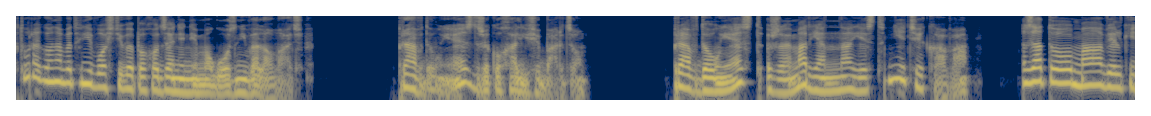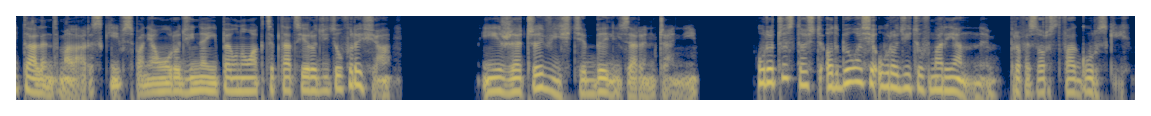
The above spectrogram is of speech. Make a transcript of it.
którego nawet niewłaściwe pochodzenie nie mogło zniwelować. Prawdą jest, że kochali się bardzo. Prawdą jest, że Marianna jest nieciekawa. Za to ma wielki talent malarski, wspaniałą rodzinę i pełną akceptację rodziców Rysia. I rzeczywiście byli zaręczeni. Uroczystość odbyła się u rodziców Marianny, profesorstwa górskich.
